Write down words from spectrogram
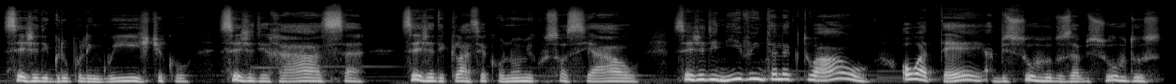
seja de grupo linguístico, seja de raça, seja de classe econômico-social, seja de nível intelectual, ou até, absurdo dos absurdos,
